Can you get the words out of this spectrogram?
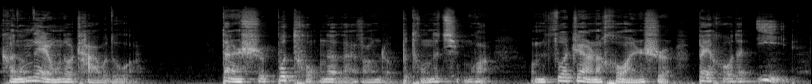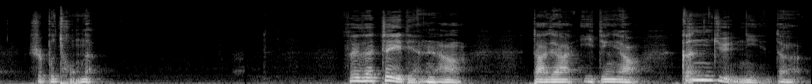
可能内容都差不多，但是不同的来访者、不同的情况，我们做这样的后暗示背后的意义是不同的。所以在这一点上，大家一定要根据你的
